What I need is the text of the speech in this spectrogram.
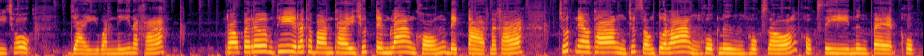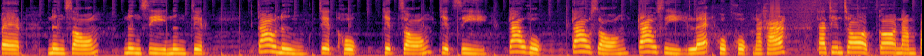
มีโชคใหญ่วันนี้นะคะ เราไปเริ่มที่รัฐบาลไทยชุดเต็มล่างของเด็กตากนะคะ ชุดแนวทางชุด 2 ตัวล่าง 61 62 64 18 68 12 14 17 91 76 72 74 96 92 94 และ 66 นะคะ ถ้าชื่นชอบก็นำไป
